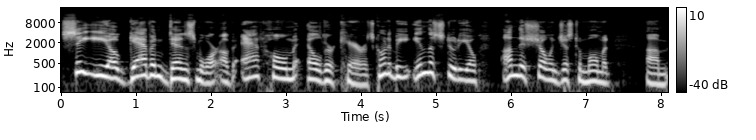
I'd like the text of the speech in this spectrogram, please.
CEO Gavin Densmore of At Home Elder Care is going to be in the studio on this show in just a moment. Um,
